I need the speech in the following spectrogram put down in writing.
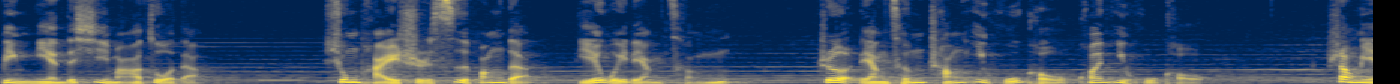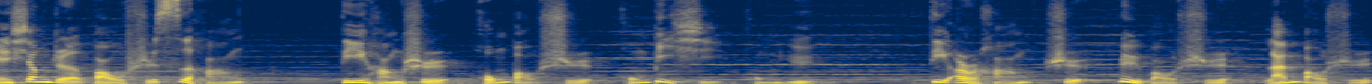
并捻的细麻做的。胸牌是四方的，叠为两层，这两层长一虎口，宽一虎口，上面镶着宝石四行，第一行是红宝石、红碧玺、红玉。第二行是绿宝石、蓝宝石、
